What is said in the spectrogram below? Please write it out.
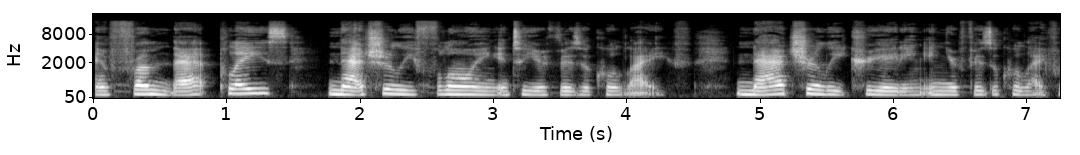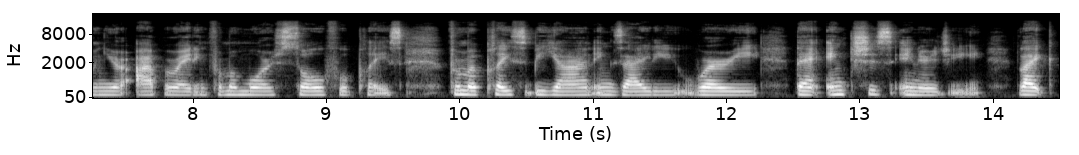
and from that place, naturally flowing into your physical life, naturally creating in your physical life when you're operating from a more soulful place, from a place beyond anxiety, worry, that anxious energy. Like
